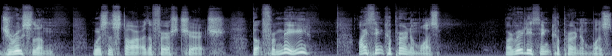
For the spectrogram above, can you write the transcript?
Jerusalem was the start of the first church. But for me, I think Capernaum was. I really think Capernaum was.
